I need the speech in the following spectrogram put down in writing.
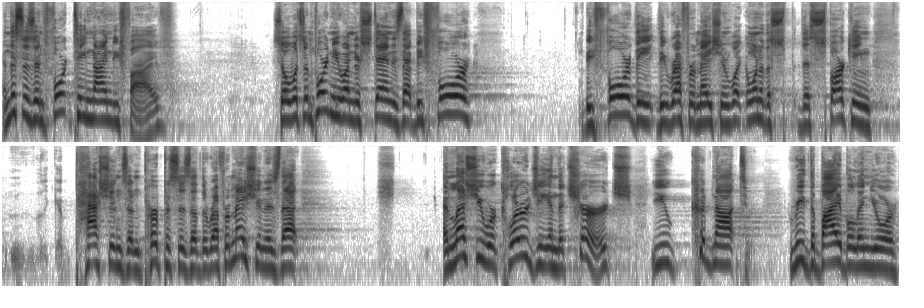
And this is in 1495. So, what's important you understand is that before, before the, the Reformation, what, one of the, the sparking passions and purposes of the Reformation is that unless you were clergy in the church, you could not read the Bible in your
